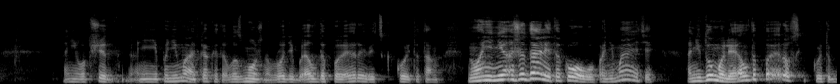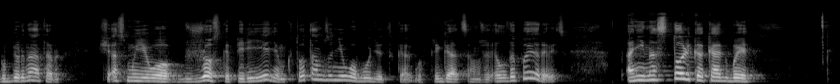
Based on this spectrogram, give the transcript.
Они вообще они не понимают, как это возможно. Вроде бы ЛДПР ведь какой-то там. Но они не ожидали такого, вы понимаете? Они думали, ЛДПРовский какой-то губернатор, сейчас мы его жестко переедем, кто там за него будет как бы впрягаться? Он же ЛДПРовец. Они настолько как бы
